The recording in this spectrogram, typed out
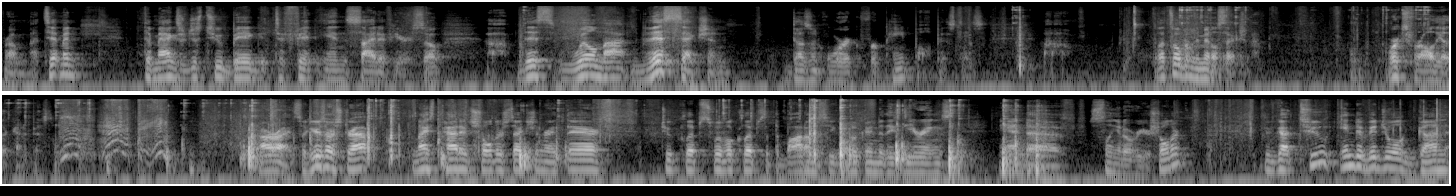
from uh, Tippmann. The mags are just too big to fit inside of here. So uh, this will not, this section doesn't work for paintball pistols. Um, let's open the middle section up. Works for all the other kind of pistols. All right, so here's our strap. Nice padded shoulder section right there. Two clips, swivel clips at the bottom so you can hook into these D-rings and uh, sling it over your shoulder. We've got two individual gun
